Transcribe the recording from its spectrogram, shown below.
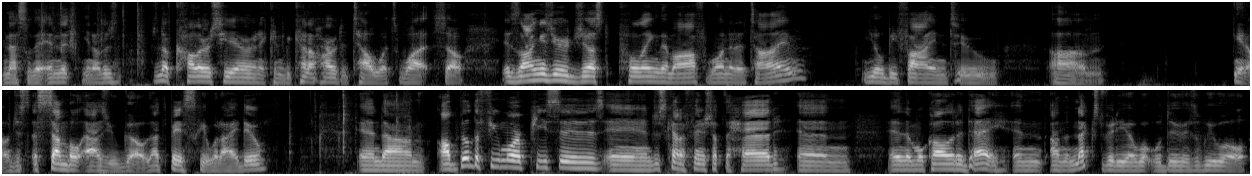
mess with it and you know there's there's no colors here and it can be kind of hard to tell what's what so as long as you're just pulling them off one at a time, you'll be fine to, um, you know, just assemble as you go. That's basically what I do. And um, I'll build a few more pieces and just kind of finish up the head and and then we'll call it a day. And on the next video, what we'll do is we will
